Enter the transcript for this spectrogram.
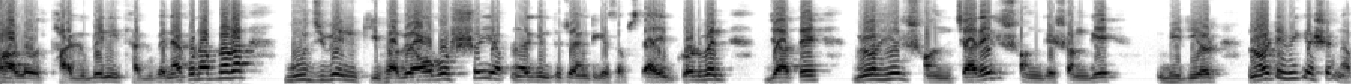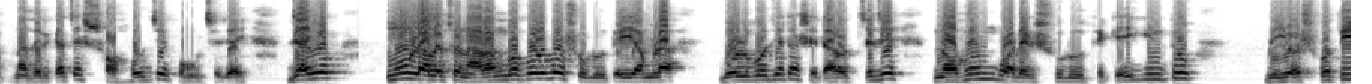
ভালো থাকবেনই থাকবেন। এখন আপনারা বুঝবেন কীভাবে, অবশ্যই আপনারা কিন্তু চ্যানেলটিকে সাবস্ক্রাইব করবেন যাতে গ্রহের সঞ্চারের সঙ্গে সঙ্গে ভিডিওর নোটিফিকেশন আপনাদের কাছে সহজে পৌঁছে যায়। যাই হোক, মূল আলোচনা আরম্ভ করব। শুরুতেই আমরা বলব যেটা, সেটা হচ্ছে যে নভেম্বরের শুরু থেকেই কিন্তু বৃহস্পতি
